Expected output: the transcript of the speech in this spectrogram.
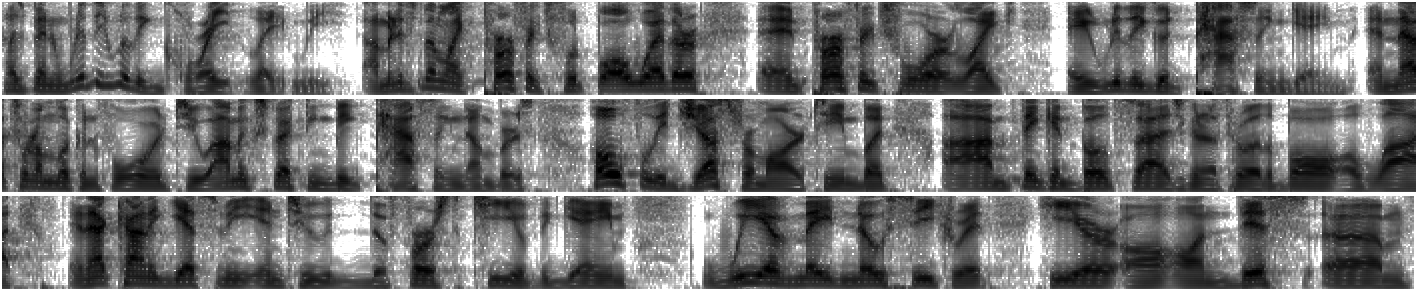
has been really, really great lately. I mean, it's been like perfect football weather and perfect for like a really good passing game. And that's what I'm looking forward to. I'm expecting big passing numbers, hopefully just from our team, but I'm thinking both sides are going to throw the ball a lot. And that kind of gets me into the first key of the game. We have made no secret here on this um,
